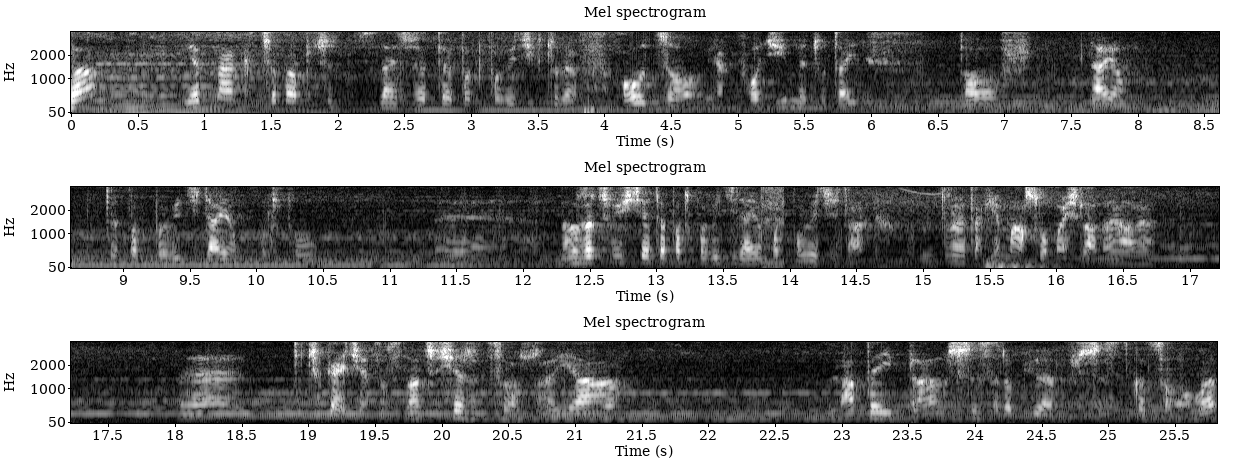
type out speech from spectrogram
No, jednak trzeba przyznać, że te podpowiedzi, które wchodzą, jak wchodzimy tutaj, to dają, te podpowiedzi dają po prostu, e, no rzeczywiście te podpowiedzi dają podpowiedzi, tak? Trochę takie masło maślane, ale e, czekajcie, to znaczy się, że co, że ja na tej planszy zrobiłem wszystko, co mogłem?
